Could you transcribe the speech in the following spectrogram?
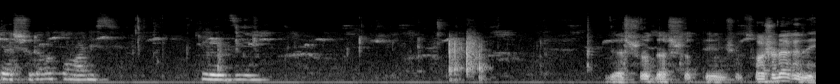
দেড়শো টাকা কমা নিচ্ছে কেজি দেড়শো দেড়শো তিনশো, ছয়শো টাকা কেজি?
